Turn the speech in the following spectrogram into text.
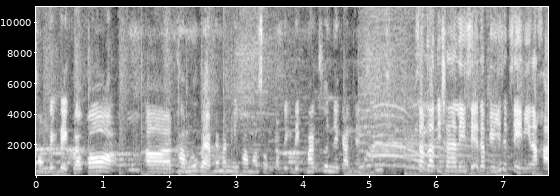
ของเด็กๆ แล้วก็เอ่อทำรูปแบบให้มันมีความเหมาะสมกับเด็กๆ มากขึ้นในการแข่งขันค่ะ สำหรับ Dictionary CSW 24 นี้นะคะ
